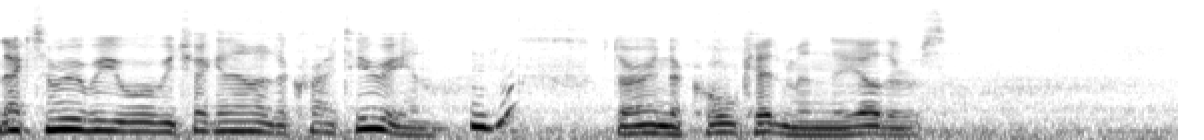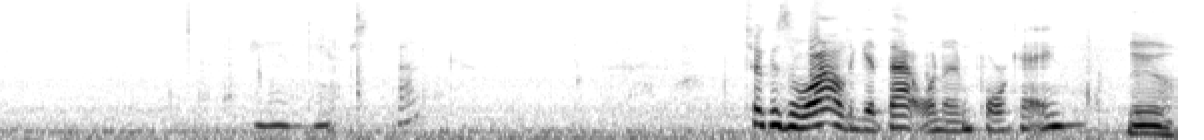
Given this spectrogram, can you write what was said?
Next movie we'll be checking out is The Criterion, Mhm. starring Nicole Kidman the others. And here's the back. Took us a while to get that one in 4K. Yeah.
